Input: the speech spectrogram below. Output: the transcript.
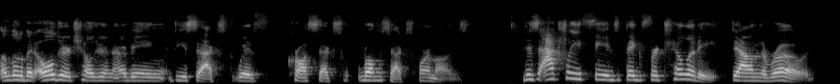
a little bit older children are being desexed with cross sex, wrong sex hormones. This actually feeds big fertility down the road.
